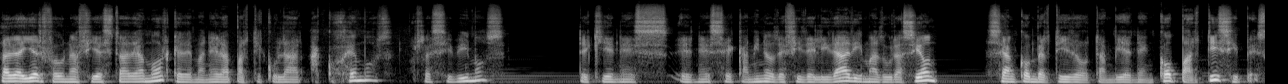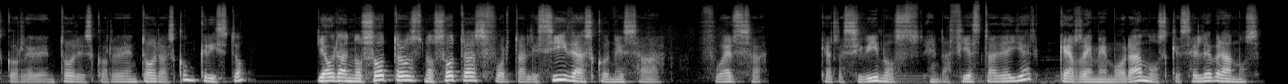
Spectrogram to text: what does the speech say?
La de ayer fue una fiesta de amor que de manera particular acogemos, recibimos de quienes en ese camino de fidelidad y maduración se han convertido también en copartícipes, corredentores, corredentoras con Cristo, y ahora nosotros, nosotras, fortalecidas con esa fuerza que recibimos en la fiesta de ayer, que rememoramos, que celebramos,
